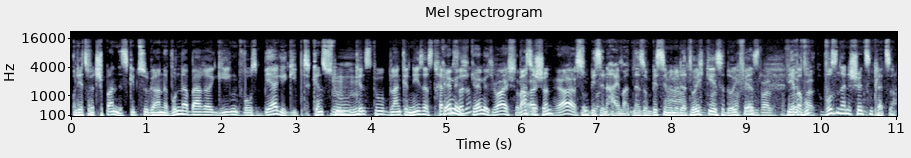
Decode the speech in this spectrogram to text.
und jetzt wird spannend. Es gibt sogar eine wunderbare Gegend, wo es Berge gibt. Kennst du, kennst du Blankenesers Kenn Treppenviertel? ich, kenn ich, war ich schon. Warst war du schon? Ja, so ein bisschen Heimat, ne? So ein bisschen, wenn Ja, du da durchgehst Fall, durchfährst. auf jeden Fall, auf nee, jeden aber wo, wo sind deine schönsten Plätze?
